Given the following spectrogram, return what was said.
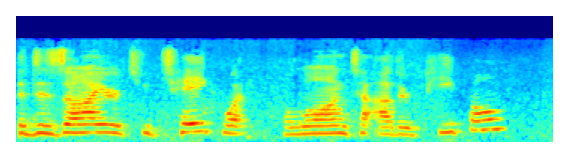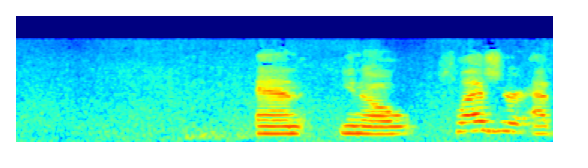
the desire to take what belonged to other people, and, you know, pleasure at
